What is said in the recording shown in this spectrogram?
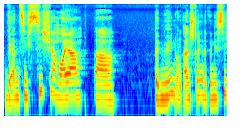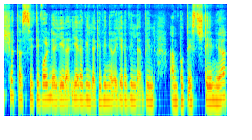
werden sich sicher heuer äh, bemühen und anstrengen. Da bin ich sicher, dass sie, die wollen ja jeder, jeder will ja gewinnen oder jeder will, will am Podest stehen, ja.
